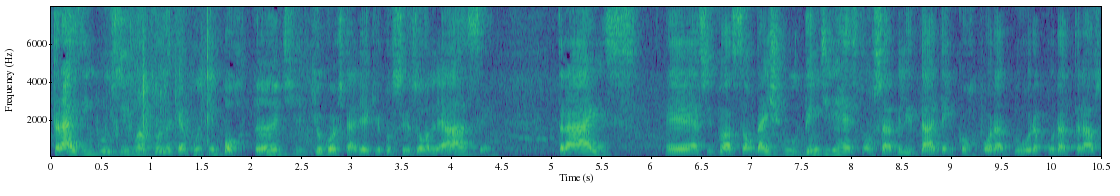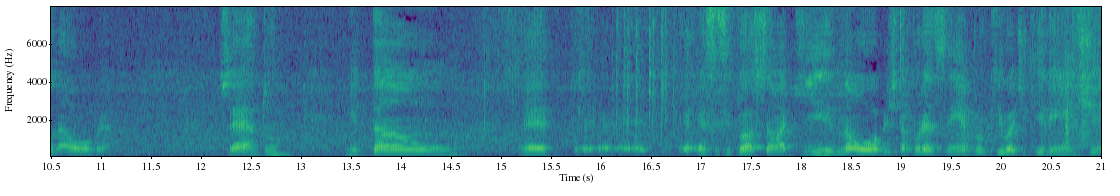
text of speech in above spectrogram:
traz inclusive uma coisa que é muito importante, que eu gostaria que vocês olhassem, traz é, a situação da excludente de responsabilidade da incorporadora por atraso na obra. Certo? Então, é, é, é essa situação aqui não obsta, por exemplo, que o adquirente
